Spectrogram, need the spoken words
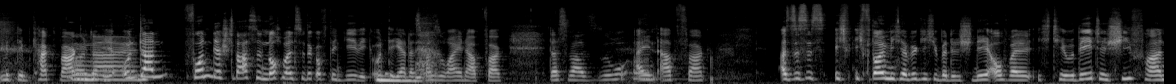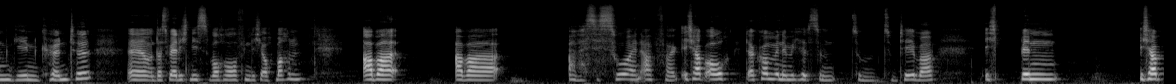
mit dem Kackwagen Oh hinter mir. Und dann von der Straße nochmal zurück auf den Gehweg. Und Digga, das war so ein Abfuck. Das war so ein Abfuck. Also es ist, ich, ich freue mich ja wirklich über den Schnee, auch weil ich theoretisch Skifahren gehen könnte. Äh, und das werde ich nächste Woche hoffentlich auch machen. Aber, aber, aber es ist so ein Abfuck. Ich habe auch, da kommen wir nämlich jetzt zum, zum, zum Thema. Ich bin, ich habe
